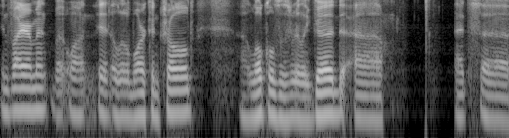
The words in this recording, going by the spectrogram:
environment but want it a little more controlled. Uh, locals is really good. Uh, that's uh,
